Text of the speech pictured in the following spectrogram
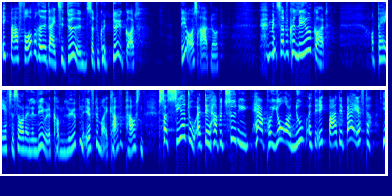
ikke bare forberede dig til døden, så du kan dø godt. Det er også rart nok. Men så du kan leve godt. Og bagefter så var der en elev, der kom løbende efter mig i kaffepausen. Så siger du, at det har betydning her på jorden nu, at det ikke bare er det bagefter. Ja,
